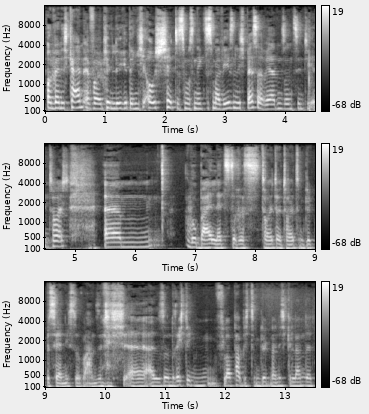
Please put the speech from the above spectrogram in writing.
Und wenn ich keinen Erfolg hinlege, denke ich, oh shit, es muss nächstes Mal wesentlich besser werden, sonst sind die enttäuscht. Ähm, Wobei letzteres toi toi toi zum Glück bisher nicht so wahnsinnig. Äh, also so einen richtigen Flop habe ich zum Glück noch nicht gelandet.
